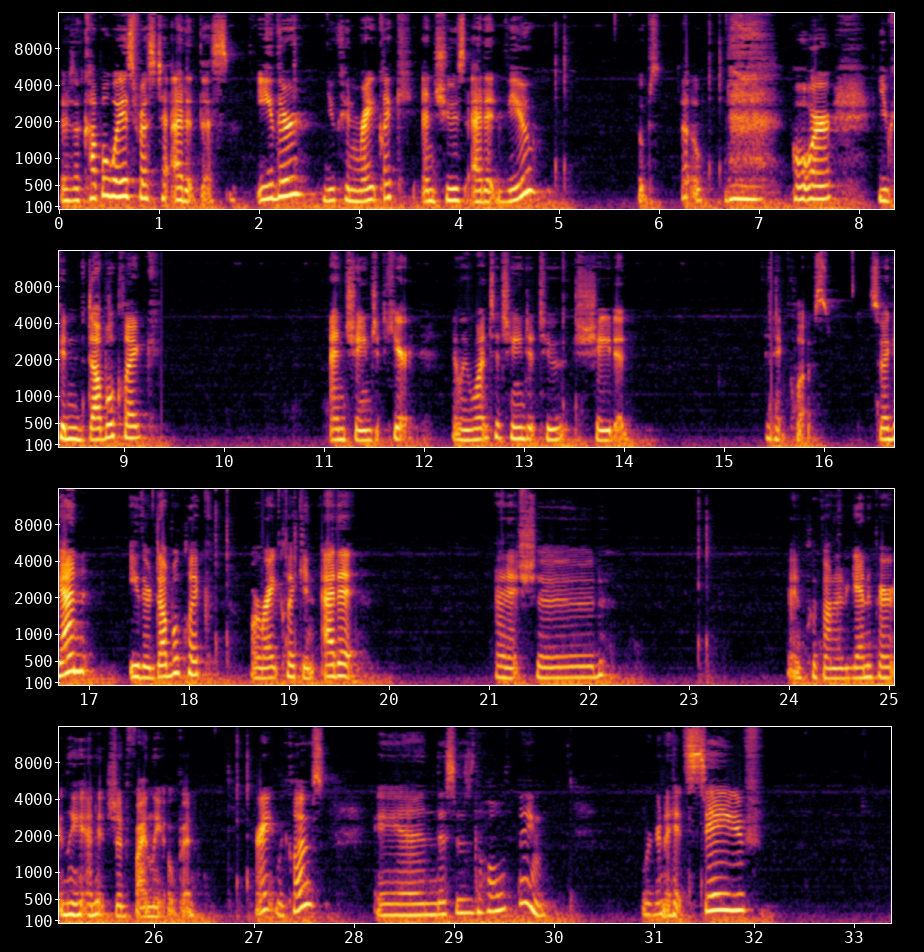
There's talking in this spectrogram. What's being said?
There's a couple ways for us to edit this. Either you can right click and choose edit view. Oops. Uh oh or you can double click and change it here. And we want to change it to shaded and hit close. So again, either double click or right click and edit and it should and click on it again apparently and it should finally open. Right, we close and this is the whole thing. We're gonna hit save.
